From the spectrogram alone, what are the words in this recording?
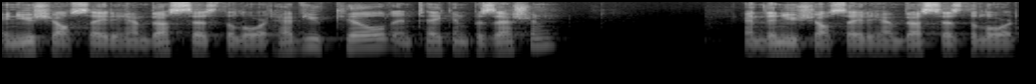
And you shall say to him, Thus says the Lord, Have you killed and taken possession? And then you shall say to him, Thus says the Lord,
